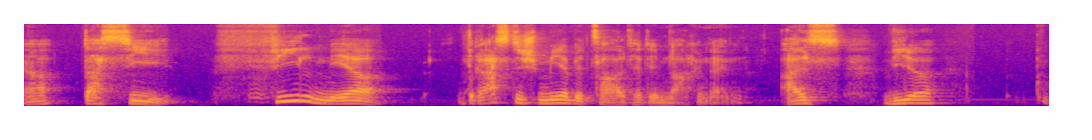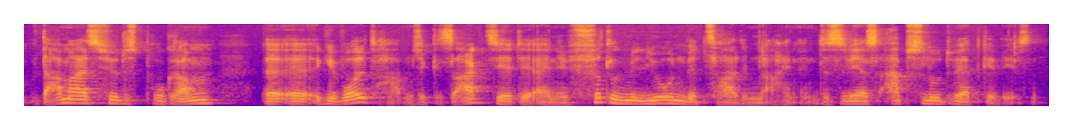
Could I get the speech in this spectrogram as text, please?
ja, dass sie viel mehr, drastisch mehr bezahlt hätte im Nachhinein, als wir damals für das Programm äh, äh, gewollt haben. Sie hat gesagt, sie hätte eine Viertelmillion bezahlt im Nachhinein. Das wäre es absolut wert gewesen.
